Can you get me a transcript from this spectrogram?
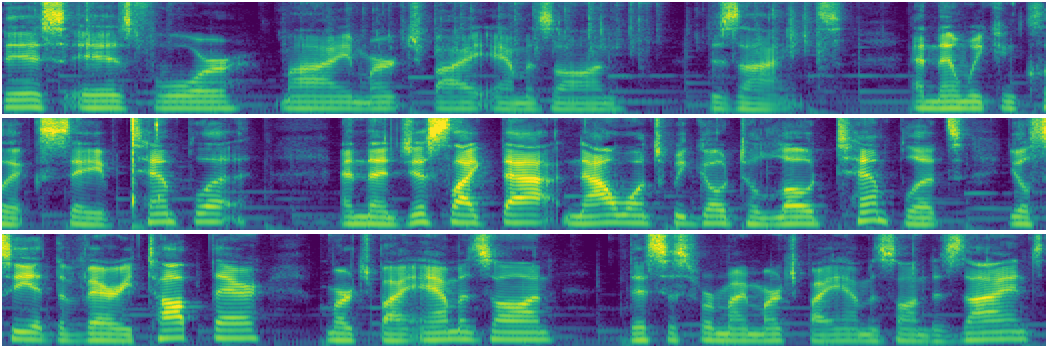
This is for my merch by amazon designs. And then we can click save template. And then just like that now once we go to load templates you'll see at the very top there merch by amazon this is for my merch by Amazon Designs.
